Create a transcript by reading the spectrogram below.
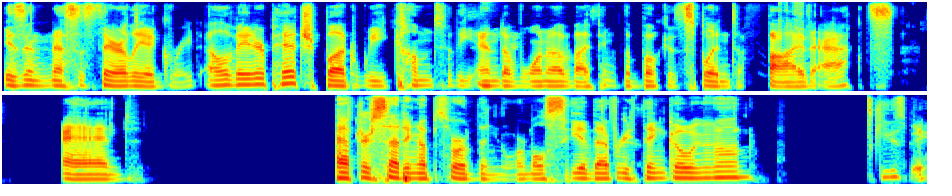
isn't necessarily a great elevator pitch, but we come to the end of one of I think the book is split into five acts. And after setting up sort of the normalcy of everything going on, excuse me.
